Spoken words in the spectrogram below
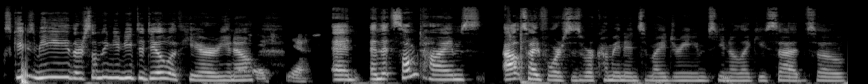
excuse me, there's something you need to deal with here, you know? Yeah. And, and that sometimes outside forces were coming into my dreams, you know, like you said. So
